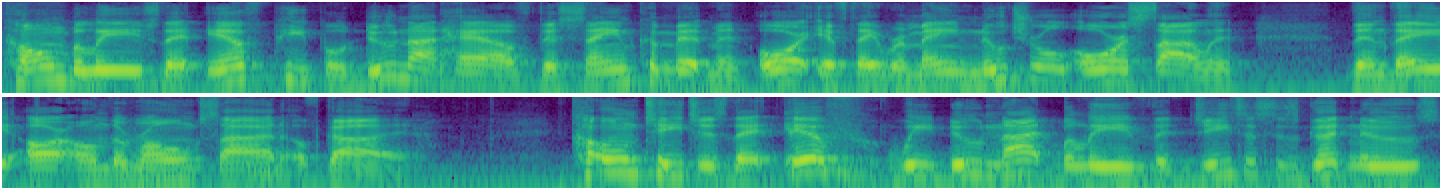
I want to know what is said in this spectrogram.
Cone believes that if people do not have the same commitment, or if they remain neutral or silent, then they are on the wrong side of God. Cone teaches that if we do not believe that Jesus' good news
